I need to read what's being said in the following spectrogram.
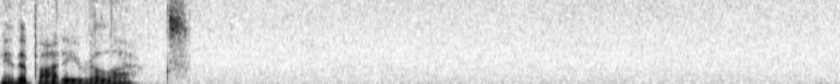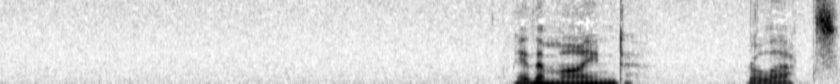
May the body relax. May the mind relax.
